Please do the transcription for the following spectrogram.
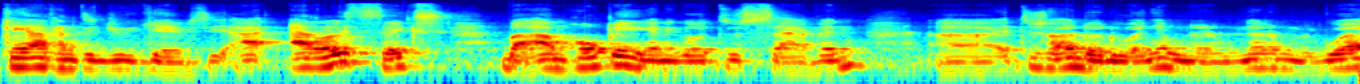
Kayak akan 7 games sih. At least 6 but I'm hoping gonna go to 7 uh, itu soalnya dua-duanya benar-benar menurut gue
